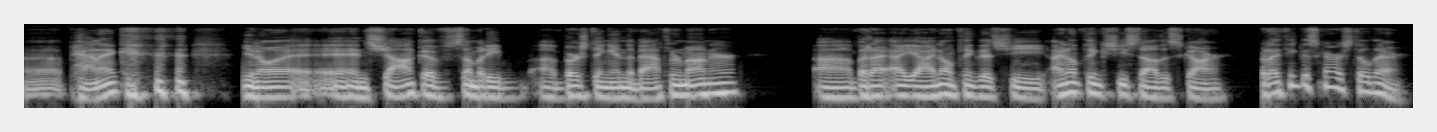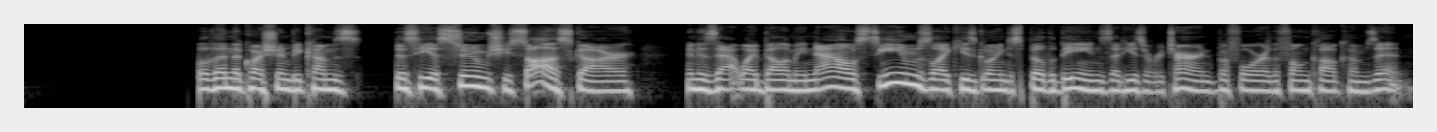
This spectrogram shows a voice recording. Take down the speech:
uh, panic you know and shock of somebody uh, bursting in the bathroom on her Uh, but I, I, yeah, I don't think that she, I don't think she saw the scar. But I think the scar is still there. Well, then the question becomes: Does he assume she saw a scar, and is that why Bellamy now seems like he's going to spill the beans that he's a returned before the phone call comes in?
